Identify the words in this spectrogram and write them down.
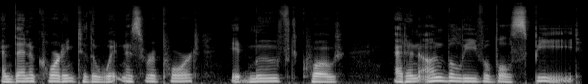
and then, according to the witness report, it moved, quote, at an unbelievable speed.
